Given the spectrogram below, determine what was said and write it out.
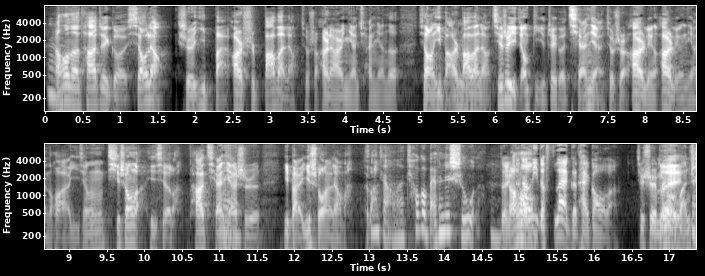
然后呢，它这个销量是一百二十八万辆，就是二零二一年全年的销量一百二十八万辆，其实已经比这个前年，就是二零二零年的话，已经提升了一些了。它前年是一百一十万辆嘛，对吧增？长了超过百分之十五了。嗯，对，然后立的 flag 太高了，就是没有完成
